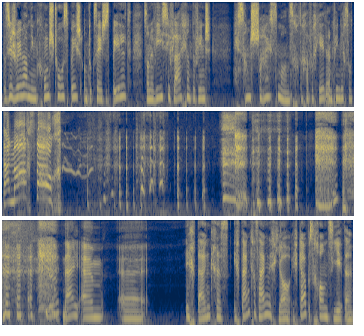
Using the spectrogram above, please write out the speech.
Das ist wie wenn du im Kunsthaus bist und du siehst das Bild, so eine weiße Fläche und du findest, hey, so ein Scheiß, Mann, das kann doch einfach jeder. Dann finde ich so, dann mach's doch! Nein, ähm, äh, ich denke, es, ich denke es eigentlich ja. Ich glaube, es kann es jeder.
